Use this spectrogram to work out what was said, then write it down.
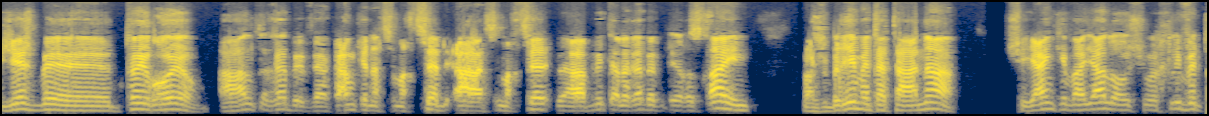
יש בתירואר, האלת הרבה, וגם כן הצמחצד, על הרבה בתירס חיים, מסבירים את הטענה שיינקב היה לו, שהוא החליף את,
